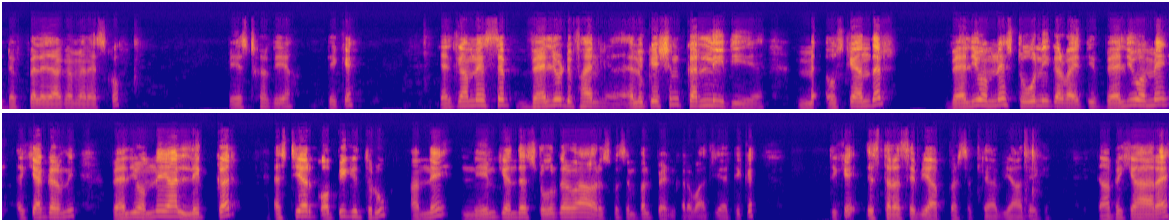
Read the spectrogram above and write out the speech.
डिफ पे ले जाकर मैंने इसको पेस्ट कर दिया, ठीक है? यानी कि हमने सिर्फ़ वैल्यू डिफाइन एलोकेशन कर ली थी। है उसके अंदर वैल्यू हमने स्टोर नहीं करवाई थी। वैल्यू हमें क्या करनी? वैल्यू हमने यहाँ लिख कर एस कॉपी के थ्रू हमने नेम के अंदर स्टोर करवाया और उसको सिंपल प्रिंट करवा दिया, ठीक है? ठीक है? इस तरह से भी आप कर सकते हैं आप यहाँ देखें। यहाँ पे क्या आ रहा है?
